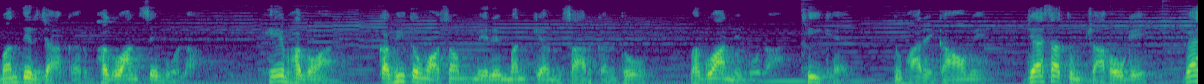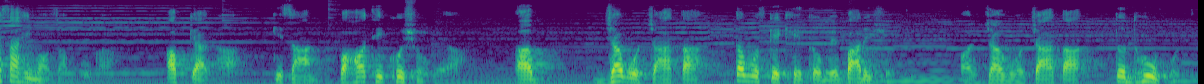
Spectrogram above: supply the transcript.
मंदिर जाकर भगवान से बोला, हे भगवान, कभी तो मौसम मेरे मन के अनुसार कर दो। भगवान ने बोला, ठीक है, तुम्हारे गाँव में जैसा तुम चाहोगे, वैसा ही मौसम होगा। अब क्या था, किसान बहुत ही खुश हो गया। अब जब वो चाहता, तब उसके खेतों में बारिश होती और जब वो चाहता तो धूप होती।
